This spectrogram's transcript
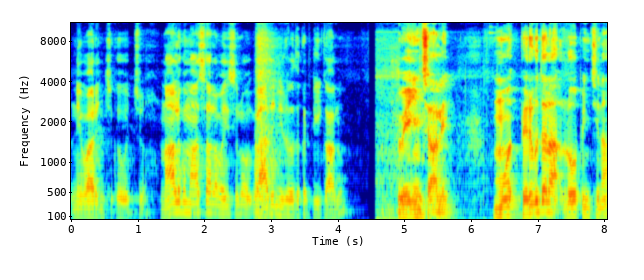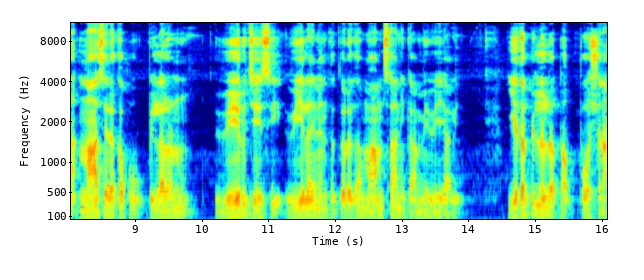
నివారించుకోవచ్చు. నాలుగు మాసాల వయసులో వ్యాధి నిరోధక టీకాలు వేయించాలి. పెరుగుదల లోపించిన నాసిరకపు పిల్లలను వేరు చేసి వీలైనంత త్వరగా మాంసానికి అమ్మి వేయాలి. ఎదపిల్లల పోషణ.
